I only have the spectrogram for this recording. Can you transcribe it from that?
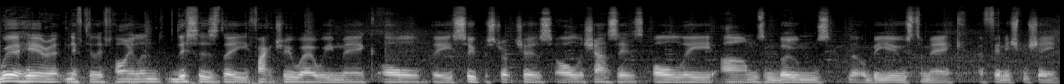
We're here at Nifty Lift Hoyland. This is the factory where we make all the superstructures, all the chassis, all the arms and booms that will be used to make a finished machine.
